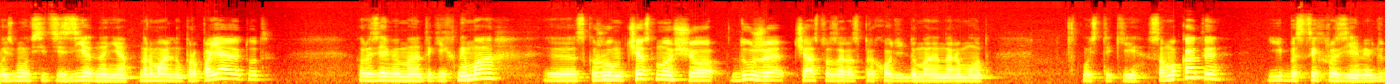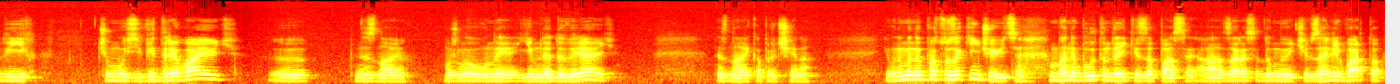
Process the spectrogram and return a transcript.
візьму всі ці з'єднання, нормально пропаяю тут. Роз'ємів у мене таких нема. Е, Скажу вам чесно, що дуже часто зараз приходять до мене на ремонт ось такі самокати і без цих роз'ємів. Люди їх чомусь відривають. Е, Не знаю, можливо, вони їм не довіряють. Не знаю, яка причина. І вони в мене просто закінчуються. У мене були там деякі запаси. А зараз я думаю, чи взагалі варто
